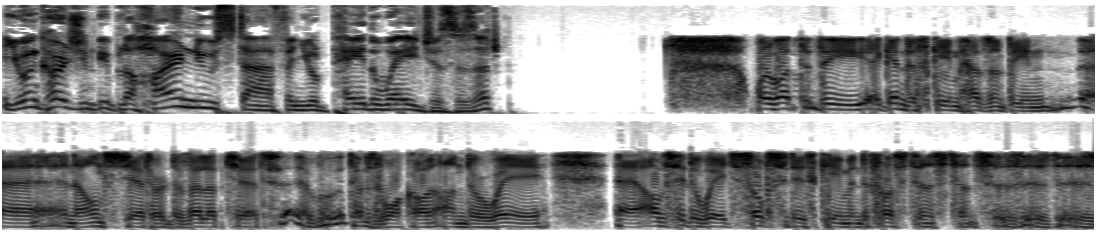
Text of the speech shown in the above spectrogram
Are you encouraging people to hire new staff and you'll pay the wages? Is it? Well, what the again, the scheme hasn't been uh, announced yet or developed yet. Uh, there's work on underway. Uh, obviously, the wage subsidy scheme in the first instance is, is, is,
